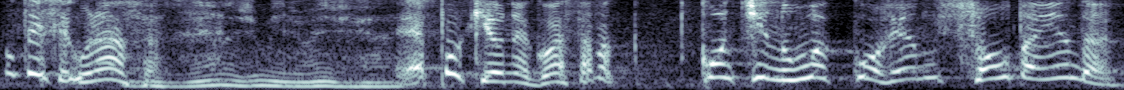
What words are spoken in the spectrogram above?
Não tem segurança. Dezenas de milhões de reais. É porque o negócio estava continua correndo solto ainda.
